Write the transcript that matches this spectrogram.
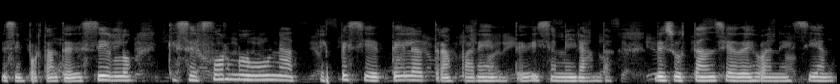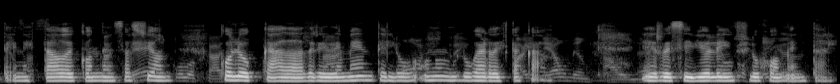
es importante decirlo, que se forma una especie de tela transparente, dice Miranda, de sustancia desvaneciente en estado de condensación, colocada adredemente en un lugar destacado. Recibió el influjo mental.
